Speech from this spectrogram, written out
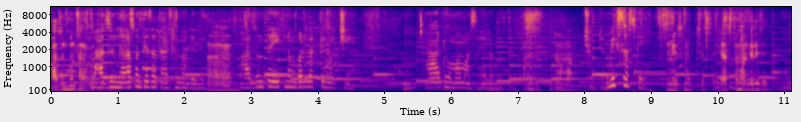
भाजून पण भाजून मला पण आता आठवण आलेली. भाजून तर एक नंबर लागते मच्छी हा ढोमा मासा याला बोलतात. डोमा. छोटे मिक्स असते. मिक्स मच्छी असते. जास्त मांदिलीच आहे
